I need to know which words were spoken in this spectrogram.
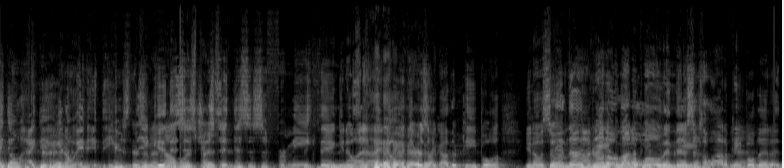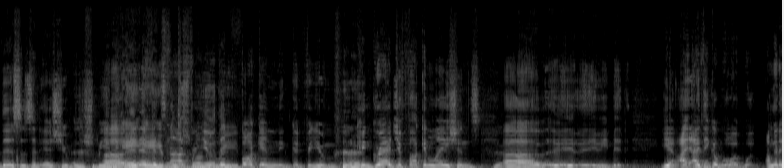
I don't. I do. You know, and it- here's the thing. This is just a, this is a for me that can do thing. You know, and I know there's like other people. You know, so They- I'm not, I'm not, A I'm lot of people in this. There's a lot of Yeah. people that this is an issue. There should be an Uh, and AA if it's for not for you, smoking then fucking good for you. Congratulations. Yeah. Uh, it- it- yeah, I, I think I'm, I'm going to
